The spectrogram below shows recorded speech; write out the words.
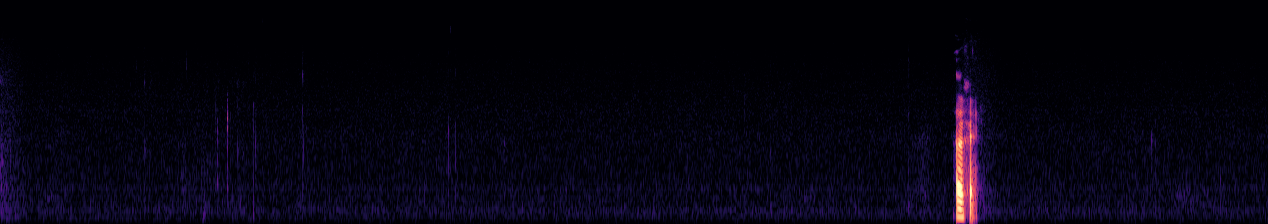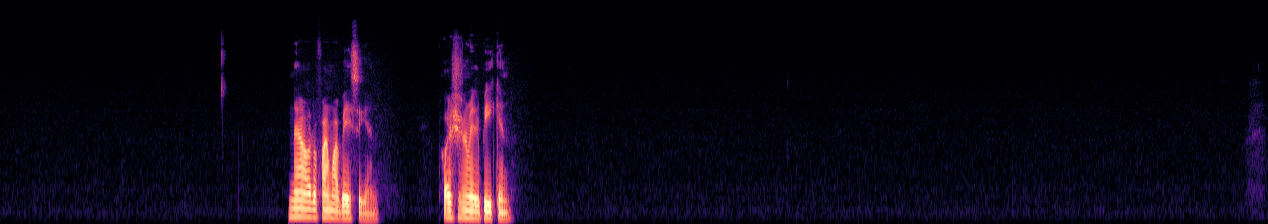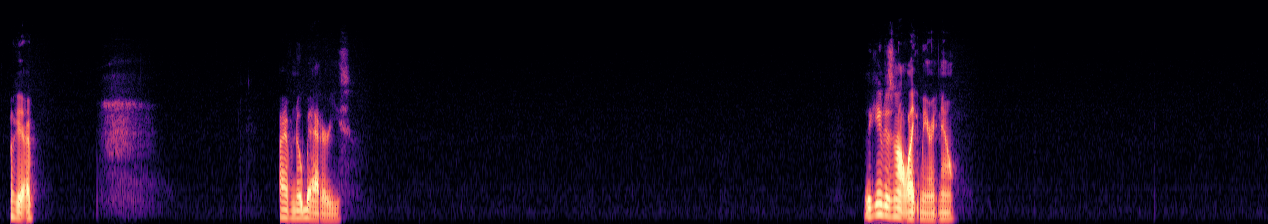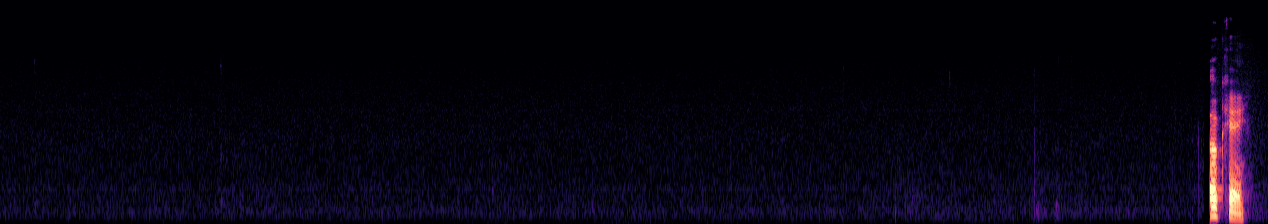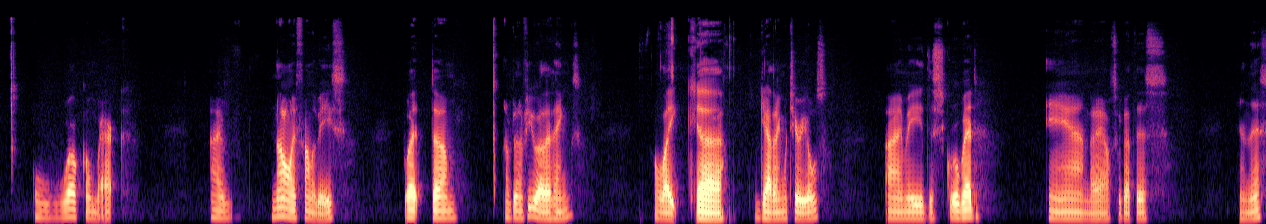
Okay. Now to find my base again. Probably should have made a beacon. Okay, I I have no batteries. The game does not like me right now. Okay, welcome back. I've not only found the base, but um, I've done a few other things, like uh, gathering materials. I made this grow bed, and I also got this and this.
